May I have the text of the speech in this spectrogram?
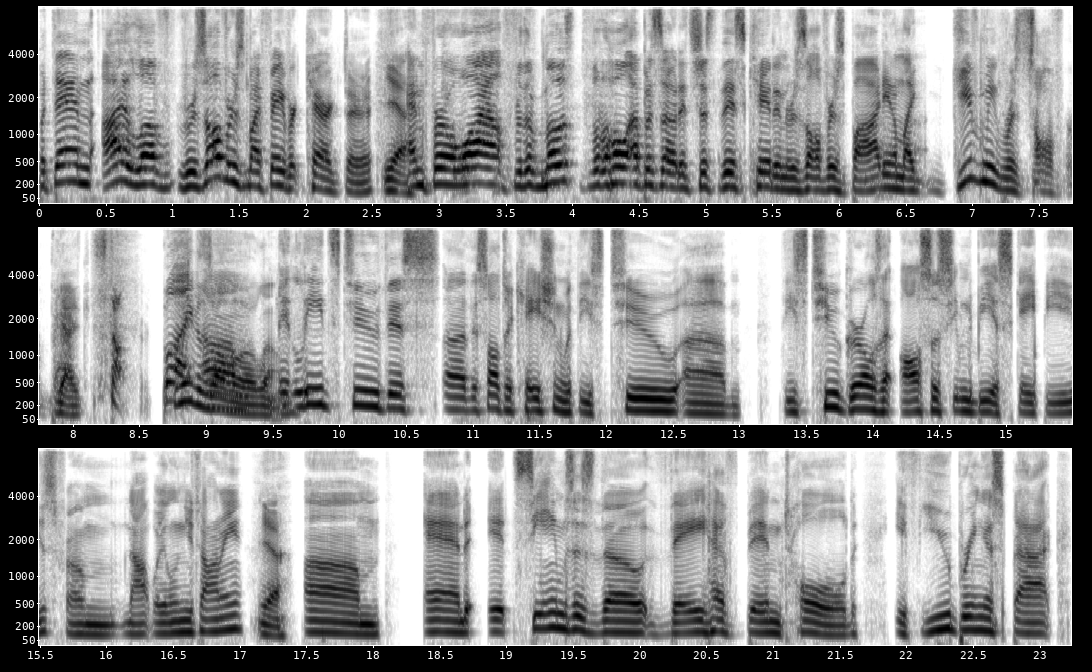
But then I love Resolver's my favorite character. Yeah. And for a while, for the most for the whole episode, it's just this kid in Resolver's body. And I'm like, give me Resolver back. Yeah, stop. But Leave all um, alone. it leads to this uh, this altercation with these two um, these two girls that also seem to be escapees from not Weyland-Yutani. Yeah. Um, and it seems as though they have been told if you bring us back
